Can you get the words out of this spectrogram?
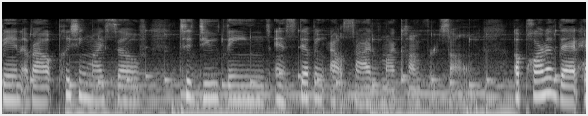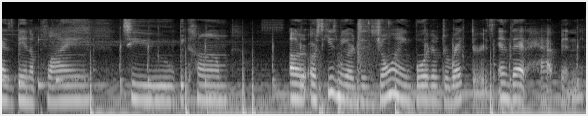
been about pushing myself to do things and stepping outside of my comfort zone. A part of that has been applying to become or, or, excuse me, or just join board of directors, and that happened.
